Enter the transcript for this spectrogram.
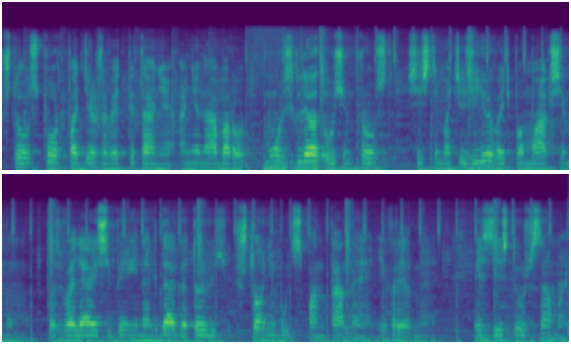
что спорт поддерживает питание, а не наоборот. Мой взгляд очень прост. Систематизировать по максимуму, позволяя себе иногда готовить что-нибудь спонтанное и вредное. Ведь здесь то же самое.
